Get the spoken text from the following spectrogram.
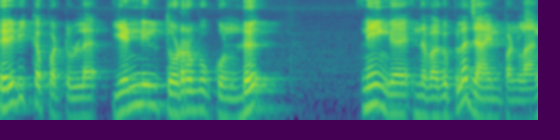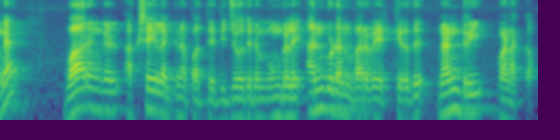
தெரிவிக்கப்பட்டுள்ள எண்ணில் தொடர்பு கொண்டு நீங்கள் இந்த வகுப்பில் ஜாயின் பண்ணலாங்க. வாருங்கள் அக்ஷய லக்ன பத்ததி ஜோதிடம் உங்களை அன்புடன் வரவேற்கிறது. நன்றி வணக்கம்.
